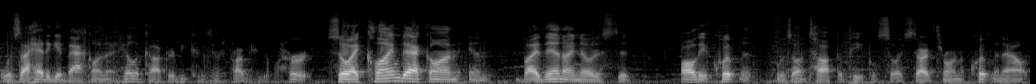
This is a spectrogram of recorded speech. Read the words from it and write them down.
was I had to get back on that helicopter because there was probably people hurt. So I climbed back on and by then I noticed that all the equipment was on top of people. So I started throwing equipment out.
